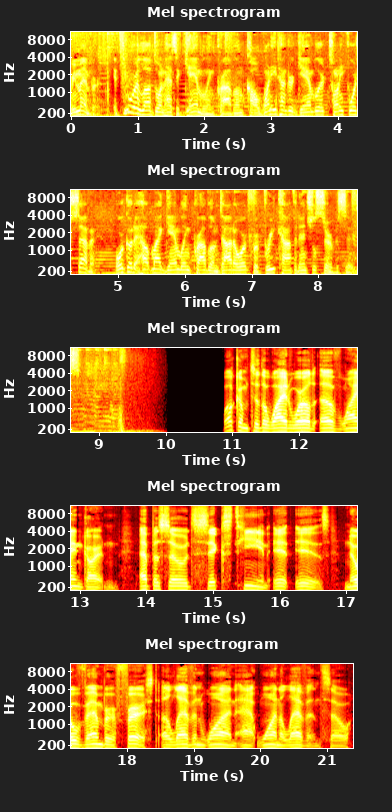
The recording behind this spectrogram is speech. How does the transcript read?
Remember, if you or a loved one has a gambling problem, call 1 800 Gambler 24 7 or go to helpmygamblingproblem.org for free confidential services. Welcome to the wide world of Weingarten, episode 16. It is November 1st, 11 1 at 111. So,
